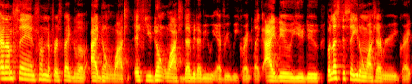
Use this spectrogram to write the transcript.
and I'm saying from the perspective of I don't watch, if you don't watch WWE every week, right? Like I do, you do, but let's just say you don't watch every week, right?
